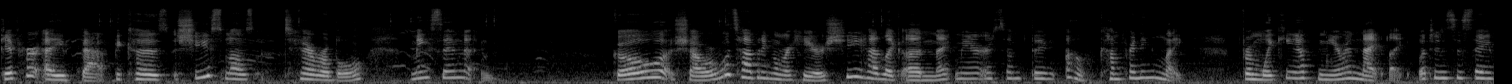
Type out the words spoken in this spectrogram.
give her a bath because she smells terrible. Mason, go shower. What's happening over here? She had like a nightmare or something. Oh, comforting light from waking up near a nightlight. What does it say?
